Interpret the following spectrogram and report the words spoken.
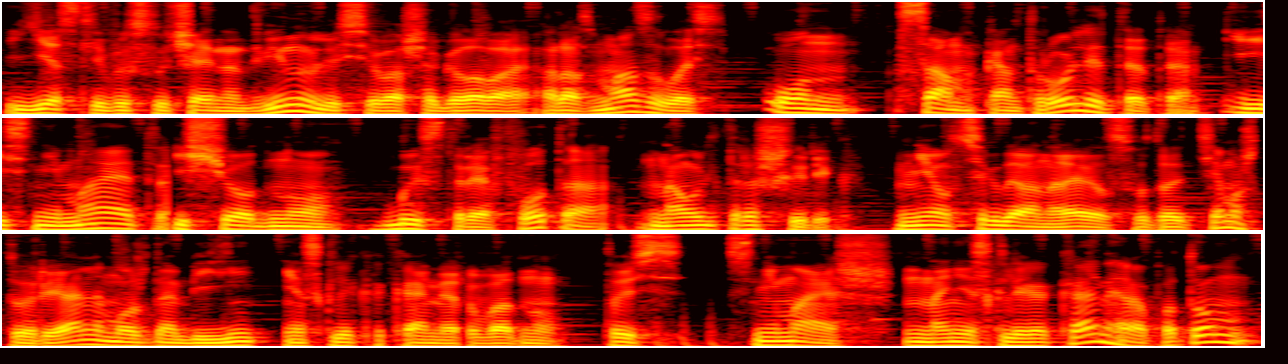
если вы случайно двинулись и ваша голова размазалась, он сам контролит это и снимает еще одно быстрое фото на ультраширик. Мне вот всегда нравилась вот эта тема, что реально можно объединить несколько камер в одну. То есть снимаешь на несколько камер, а потом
